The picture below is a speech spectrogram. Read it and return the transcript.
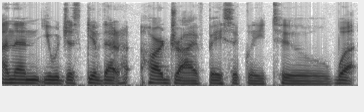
and then you would just give that hard drive basically to what?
